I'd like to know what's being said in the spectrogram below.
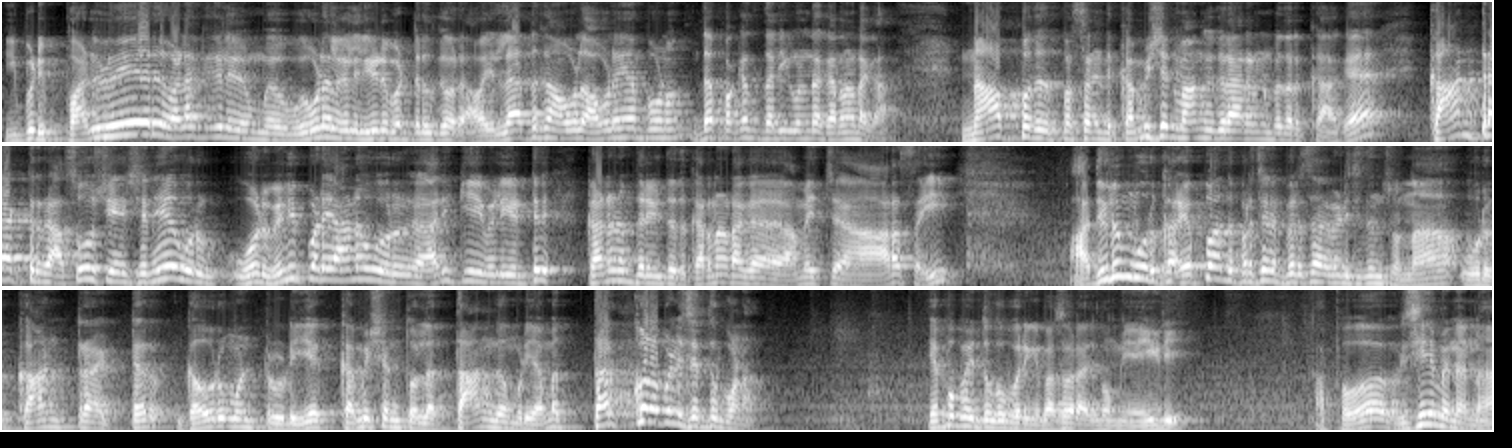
இப்படி பல்வேறு வழக்குகளில் ஊழல்களில் ஈடுபட்டிருக்கவர் அவர் எல்லாத்துக்கும் அவ்வளோ அவ்வளோ ஏன் போகணும்? இந்த பக்கத்து தள்ளி கொண்ட கர்நாடகா. நாற்பது பர்சன்ட் கமிஷன் வாங்குகிறார் என்பதற்காக கான்ட்ராக்டர் அசோசியேஷனே ஒரு ஒரு வெளிப்படையான ஒரு அறிக்கையை வெளியிட்டு கண்டனம் தெரிவித்தது கர்நாடக அமைச்ச அரசை. அதிலும் ஒரு க- எப்போ அந்த பிரச்சனை பெருசாக வெடிச்சதுன்னு சொன்னால் ஒரு கான்ட்ராக்டர் கவர்மெண்ட்டுடைய கமிஷன் தொல்லை தாங்க முடியாமல் தற்கொலை பண்ணி செத்து போனான். எப்போ போய் தூக்க போகிறீங்க பசவராஜ் பொம்மையை ஐடி அப்போது விஷயம் என்னென்னா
